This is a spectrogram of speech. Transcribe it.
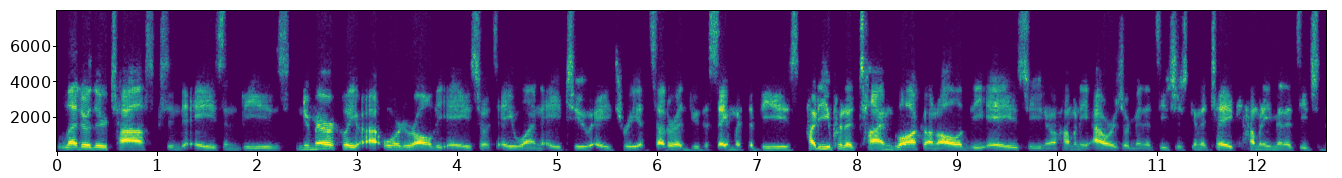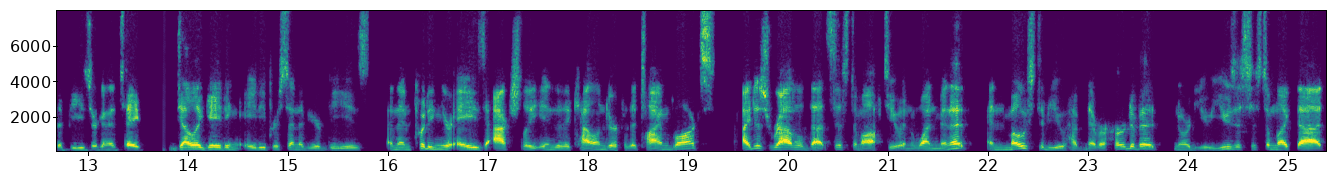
letter their tasks into A's and B's, numerically uh, order all the A's. So it's A1, A2, A3, et cetera, and do the same with the B's. How do you put a time block on all of the A's so you know how many hours or minutes each is going to take, how many minutes each of the B's are going to take, delegating 80% of your Bs and then putting your As actually into the calendar for the time blocks. I just rattled that system off to you in one minute. And most of you have never heard of it, nor do you use a system like that.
